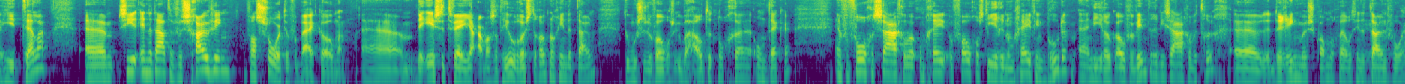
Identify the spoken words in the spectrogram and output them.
hier tellen, ehm, zie je inderdaad een verschuiving van soorten voorbij komen. Ehm, de eerste twee jaar was het heel rustig ook nog in de tuin. Toen moesten de vogels überhaupt het nog eh, ontdekken. En vervolgens zagen we vogels die hier in de omgeving broeden en die hier ook overwinteren, die zagen we terug. Eh, de, de ringmus kwam nog wel eens in de tuin voor.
